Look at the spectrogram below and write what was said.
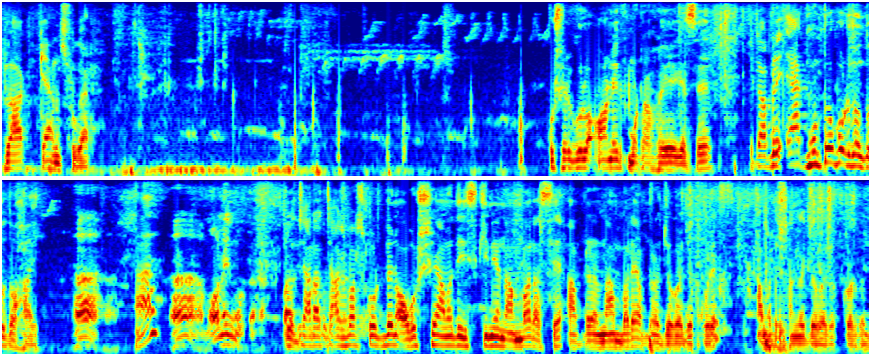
Black cane sugar. কুশেরগুলো অনেক মোটা হয়ে গেছে। এটা আপনি এক মুঠো পর্যন্ত তো হয় হ্যাঁ। হ্যাঁ? হ্যাঁ অনেক মোটা। তো যারা চাষবাস করবেন, অবশ্যই আমাদের স্ক্রিনে নাম্বার আছে। আপনার নাম্বারে আপনারা যোগাযোগ করে আমাদের সঙ্গে যোগাযোগ করবেন।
